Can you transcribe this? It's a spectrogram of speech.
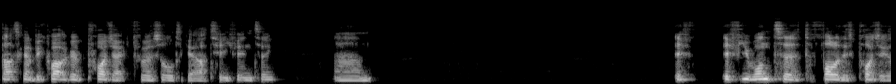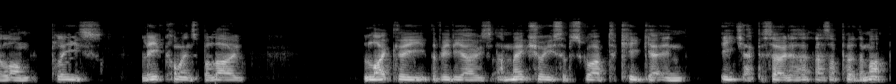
that's going to be quite a good project for us all to get our teeth into. Um, if if you want to, to follow this project along, please leave comments below, like the, the videos, and make sure you subscribe to keep getting each episode as I put them up.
